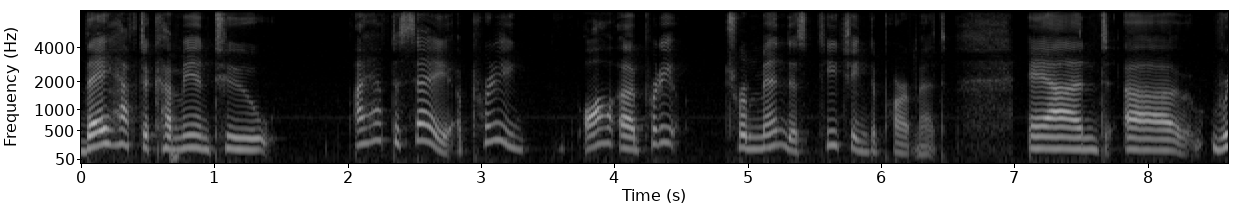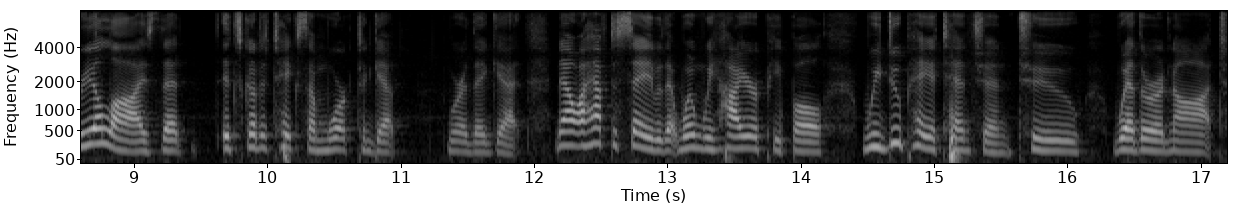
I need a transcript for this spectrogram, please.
they have to come into, I have to say, a pretty, a pretty tremendous teaching department and uh, realize that it's going to take some work to get where they get. Now, I have to say that when we hire people, we do pay attention to whether or not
